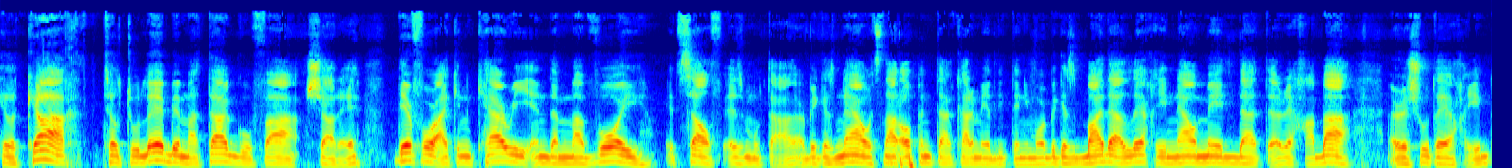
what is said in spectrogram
Hilkach tiltule b'mata gufa share. Therefore, I can carry in the mavoy itself is mutar, because now it's not open to karmelit anymore, because by the alechi now made that rehaba reshut yachid.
